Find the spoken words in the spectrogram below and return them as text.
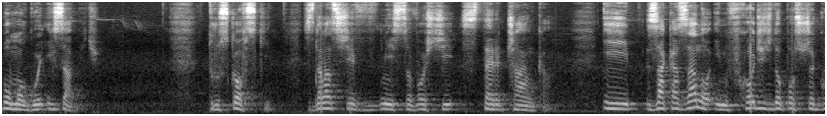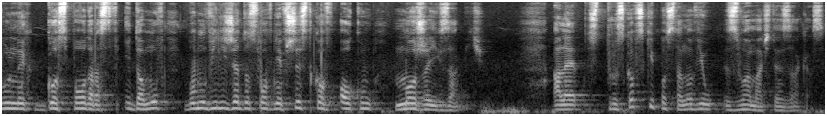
bo mogły ich zabić. Truskowski znalazł się w miejscowości Sterczanka i zakazano im wchodzić do poszczególnych gospodarstw i domów, bo mówili, że dosłownie wszystko w oku może ich zabić. Ale Truskowski postanowił złamać ten zakaz.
